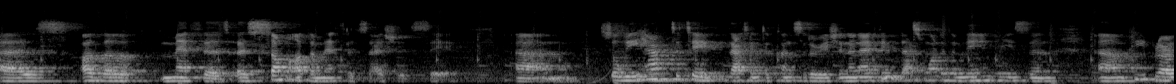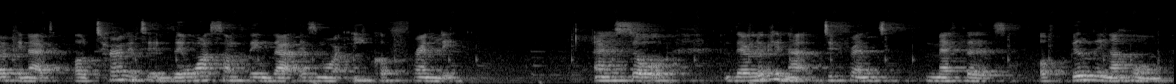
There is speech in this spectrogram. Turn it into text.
as other methods, as some other methods, I should say. Um, so we have to take that into consideration, and I think that's one of the main reasons um, people are looking at alternatives. They want something that is more eco-friendly, and so they're looking at different methods of building a home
